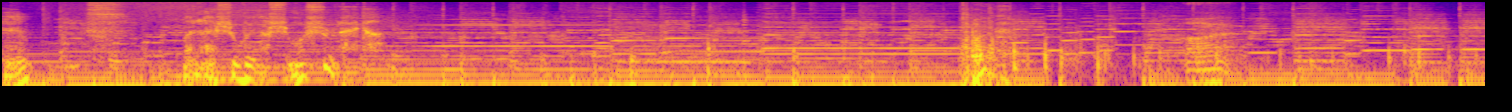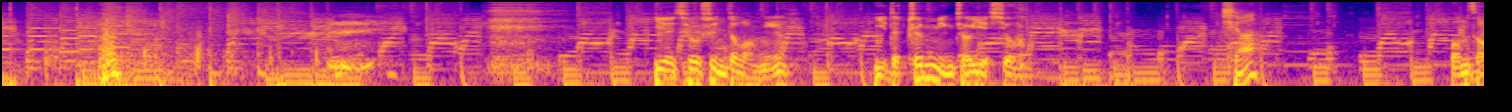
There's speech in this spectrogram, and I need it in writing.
嗯，本来是为了什么事来的？叶秋是你的网名，你的真名叫叶修。行啊，我们走。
